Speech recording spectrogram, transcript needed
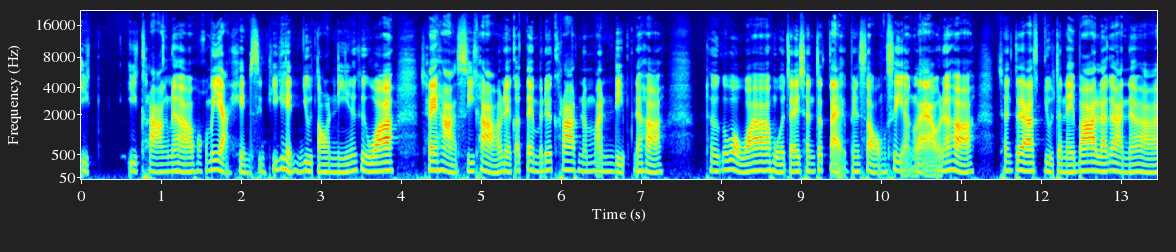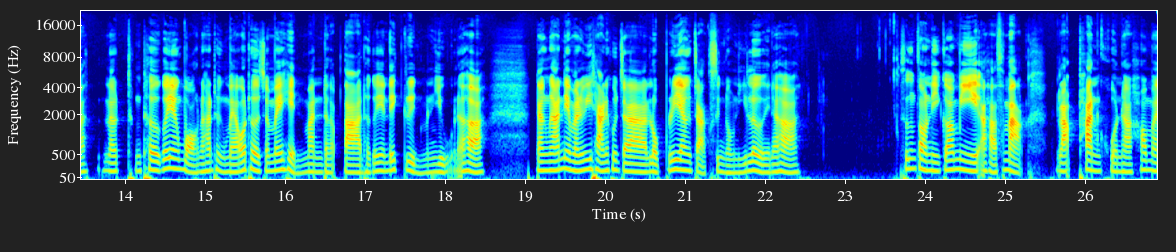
อีกอีกครั้งนะคะ เพราะเขาไม่อยากเห็นสิ่งที่เห็นอยู่ตอนนี้นั่นคือว่าชายหาดสีขาวเนี่ยก็เต็มไปด้วยคราบน้ำมันดิบนะคะ เธอก็บอกว่าหัวใจฉันจะแตกเป็นสองเสียงแล้วนะคะ ฉันจะอยู่แต่ในบ้านแล้วกันนะคะ แล้วถึงเธอก็ยังบอกนะคะ ถึงแม้ว่าเธอจะไม่เห็นมันกับตา เธอก็ยังได้กลิ่นมันอยู่นะคะ ดังนั้นเนี่ยมันไม่มีทางที่คุณจะหลบเลี่ยงจากสิ่งเหล่านี้เลยนะคะ ซึ่งตอนนี้ก็มีอาสาสมัครรับพันคนคะเข้ามา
